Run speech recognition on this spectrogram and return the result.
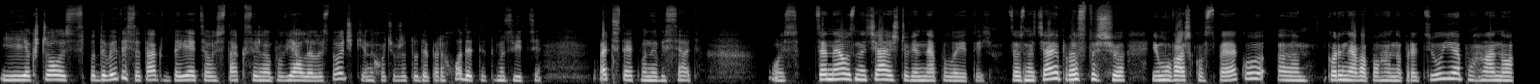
І якщо ось подивитися, так здається, ось так сильно пов'яли листочки. Не хочу вже туди переходити, тому звідси. Бачите, як вони висять. Ось це не означає, що він не политий. Це означає просто, що йому важко в спеку, е, коренева погано працює, погано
